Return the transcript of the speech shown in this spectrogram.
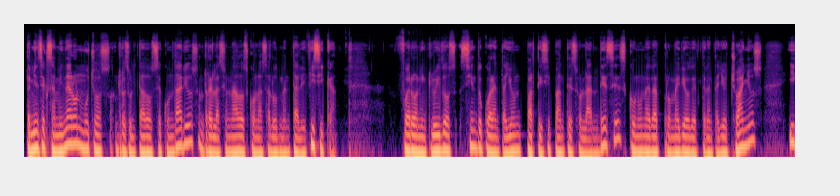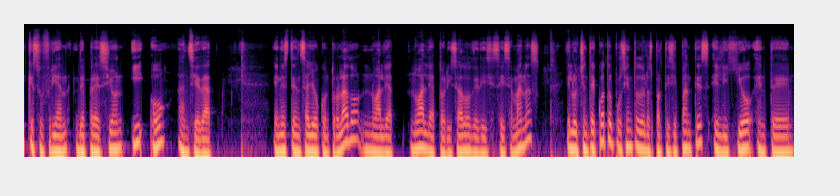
También se examinaron muchos resultados secundarios relacionados con la salud mental y física. Fueron incluidos 141 participantes holandeses con una edad promedio de 38 años y que sufrían depresión y o ansiedad. En este ensayo controlado, no, aleatorizado de 16 semanas, el 84% de los participantes eligió entre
